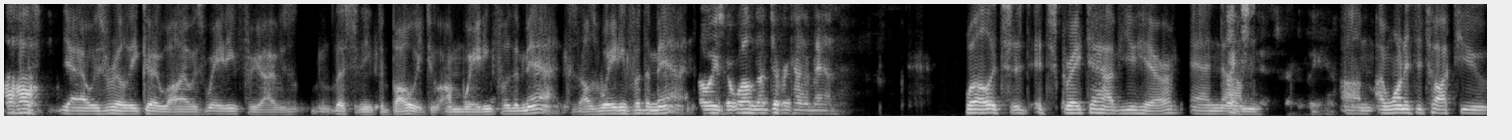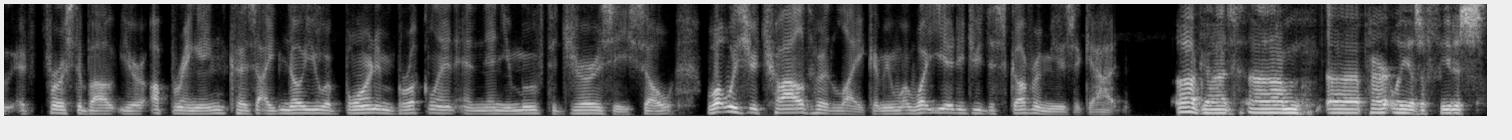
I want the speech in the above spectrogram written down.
Uh-huh. Just, yeah, it was really good. While I was waiting for you, I was listening to Bowie. To I'm waiting for the man because I was waiting for the man. Oh, he's well, a different kind of man. Well, it's it's great to have you here, and um, um, I wanted to talk to you at first about your upbringing because I know you were born in Brooklyn and then you moved to Jersey. So, what was your childhood like? I mean, what year did you discover music at? Oh God! Um, uh, apparently, as a fetus.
